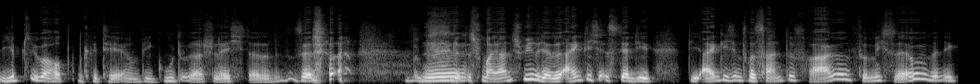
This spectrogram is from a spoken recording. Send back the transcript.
gibt es überhaupt ein Kriterium, wie gut oder schlecht? Also das ist ja nee. das ist schon mal ganz schwierig. Also eigentlich ist ja die, die eigentlich interessante Frage für mich selber, wenn ich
